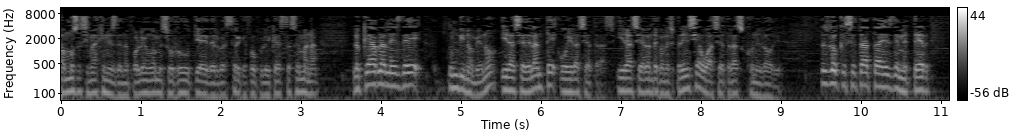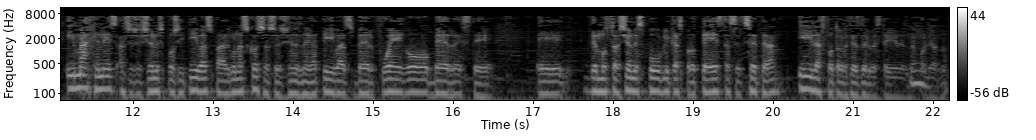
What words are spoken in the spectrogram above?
famosas imágenes de Napoleón Gómez Urrutia y del Baster que fue publicada esta semana, lo que hablan es de un binomio, ¿no? Ir hacia adelante o ir hacia atrás. Ir hacia adelante con la experiencia o hacia atrás con el odio. Entonces lo que se trata es de meter imágenes, asociaciones positivas para algunas cosas, asociaciones negativas, ver fuego, ver este eh, demostraciones públicas, protestas, etcétera, y las fotografías del vestir de Napoleón. ¿no?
